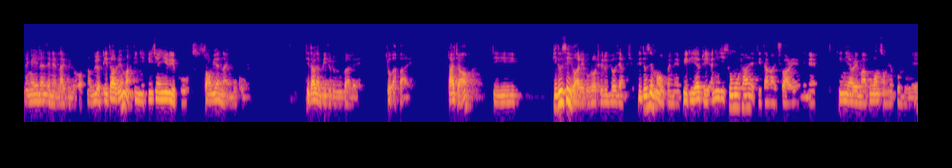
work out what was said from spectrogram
နိုင်ငံရေးလမ်းစဉ်နဲ့လိုက်ပြီးတော့နောက်ပြီးတော့ data ရင်းမှာတည်ငြိမ်အေးချမ်းရေးတွေကိုဆောင်ရွက်နိုင်မှုကိုဒေသခံပြည်သူတွေကလည်းလိုအပ်ပါတယ်။ဒါကြောင့်ဒီ ပြည်သူ့စစ်ရွာတွေကိုတော့ထွေလို့ပြောကြရမရှိဘူး။ပြည်သူ့စစ်မဟုတ်ဘဲနဲ့ PDF တွေ energy စိုးမိုးထားတဲ့ဒေသကရွာတွေအနေနဲ့ဒီနေရာတွေမှာပူးပေါင်းဆောင်ရွက်ဖို့လိုတယ်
